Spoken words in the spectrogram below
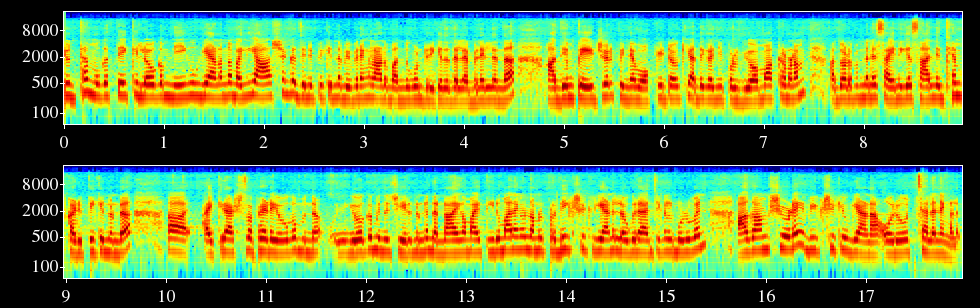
യുദ്ധമുഖത്തേക്ക് ലോകം നീങ്ങുകയാണെന്ന വലിയ ആശങ്ക ജനിപ്പിക്കുന്ന വിവരങ്ങളാണ് വന്നുകൊണ്ടിരിക്കുന്നത് ലെബനിൽ നിന്ന്. ആദ്യം പേജർ പിന്നെ വോക്കി ടോക്കി അത് കഴിഞ്ഞപ്പോൾ വ്യോമാക്രമണം. അതോടൊപ്പം തന്നെ സൈനിക സാന്നിധ്യം കഴിപ്പിക്കുന്നുണ്ട് ആ, ഐക്യരാഷ്ട്രസഭയുടെ യോഗം യോഗം ഇന്ന് ചേരുന്നുണ്ട്. നിർണായകമായ തീരുമാനങ്ങൾ നമ്മൾ പ്രതീക്ഷിക്കുകയാണ്. ലോകരാജ്യങ്ങൾ മുഴുവൻ ആകാംക്ഷയോടെ വീക്ഷിക്കുകയാണ് ഓരോ ചലനങ്ങളും.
